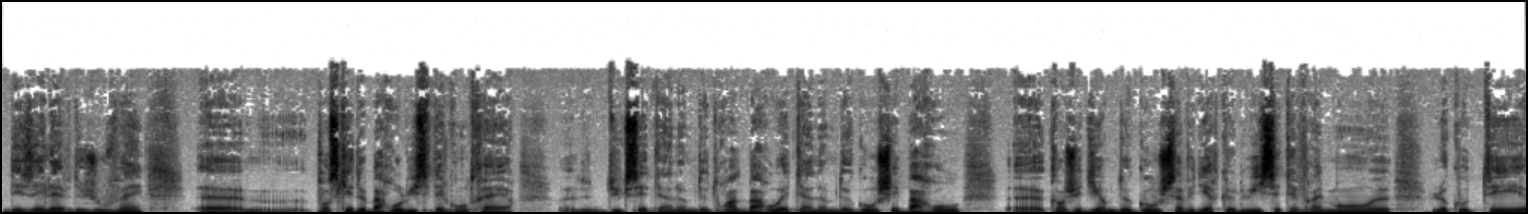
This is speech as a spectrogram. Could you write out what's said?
des élèves de Jouvet. Euh, pour ce qui est de Barrault, lui, c'était le contraire. Euh, Dux était un homme de droite, Barrault était un homme de gauche, et Barrault, euh, quand je dis homme de gauche, ça veut dire que lui, c'était vraiment le côté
